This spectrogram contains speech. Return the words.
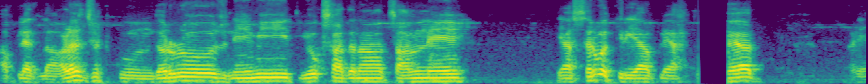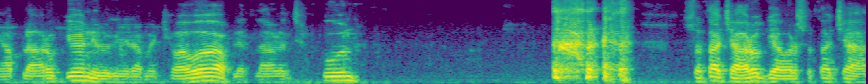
आपल्यातला आळस झटकून दररोज नियमित योग साधना चालणे या सर्व क्रिया आपल्या हातात आणि आपलं आरोग्य निरोगी निरामय ठेवावं आपल्यातला आळस झटकून. स्वतःच्या आरोग्यावर स्वतःच्या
